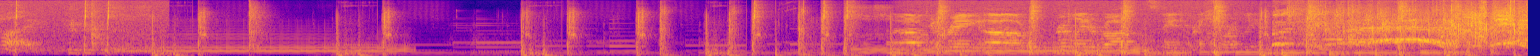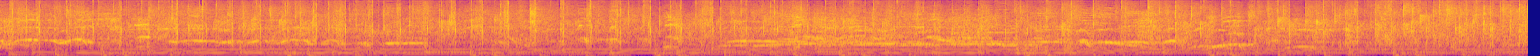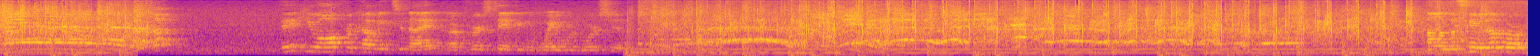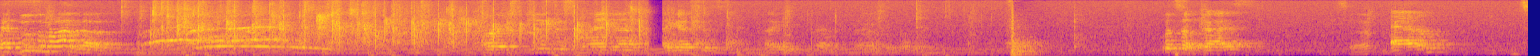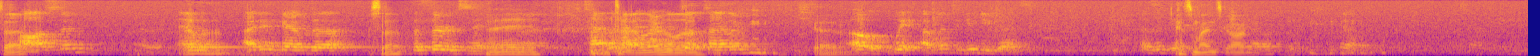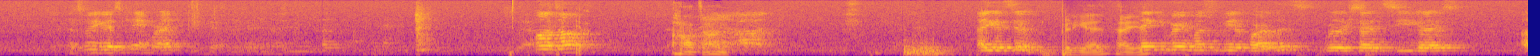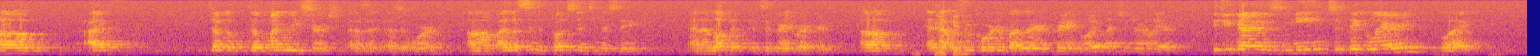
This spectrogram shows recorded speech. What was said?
Hi. tonight, our first taping of Wayward Worship. Um, let's give it up for Jesus Miranda. or Jesus Miranda, I guess you. What's up, guys? What's up? Adam, What's up? Austin, and I didn't grab the What's up? the third's name. Hey. Tyler. Tyler, What's hello. up, Tyler? Good. Oh, wait, I meant to give you guys. How's it Because mine's gone. Yeah. That's when you guys came, right? Oh, Tom. Hold on. How you guys doing? Pretty good. How are you? Thank you very much for being a part of this. Really excited to see you guys. Um, I've done, done my research, as it, as it were. Um, I listened to Post Intimacy, and I love it. It's a great record. Um, and that Thank was you. recorded by Larry Crane, who I mentioned earlier. Did you guys mean to pick Larry? Like,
